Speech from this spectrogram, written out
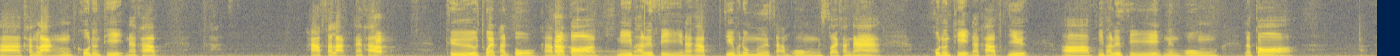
อ่าข้างหลังโคนนทินะครับภาพสลักนะครับ ครับ ถือถวยพัดโบกครับ ครับ แล้วก็มีพระฤาษีนะครับ ยืนพนมมือสามองค์สวยข้างหน้า โคนนทินะครับยืนอ่ามีพระฤาษีหนึ่งองค์ แล้วก็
